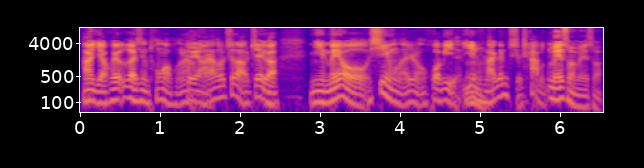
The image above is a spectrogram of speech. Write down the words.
啊，也会恶性通货膨胀。对呀嗯大家都知道这个，你没有信用的这种货币印出来跟纸差不多。没错没错。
